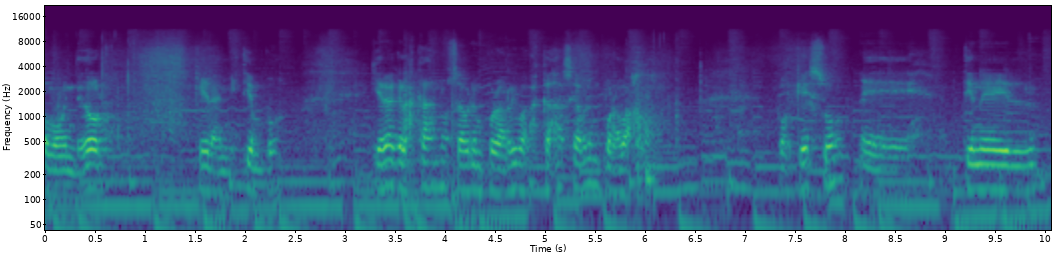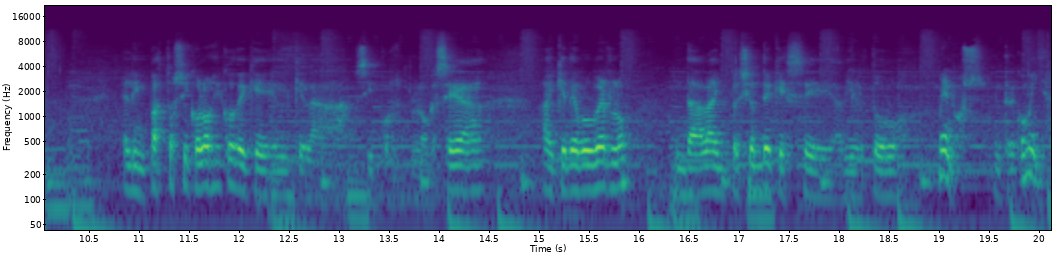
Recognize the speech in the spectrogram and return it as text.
como vendedor, que era en mis tiempos, que era que las cajas no se abren por arriba, las cajas se abren por abajo porque eso eh, tiene el, impacto psicológico de que, el, que la, si por lo que sea hay que devolverlo, da la impresión de que se ha abierto menos, entre comillas,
